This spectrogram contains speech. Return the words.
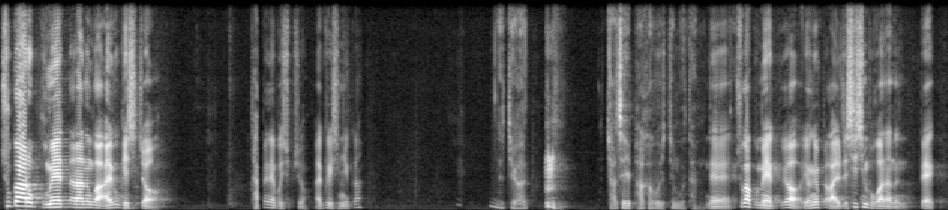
추가로 구매했다라는 거 알고 계시죠? 답변해 보십시오. 알고 계십니까? 네, 제가 자세히 파악하고 있지 못합니다. 네, 추가 구매했고요. 영연백 알죠? 시신 보관하는 백.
